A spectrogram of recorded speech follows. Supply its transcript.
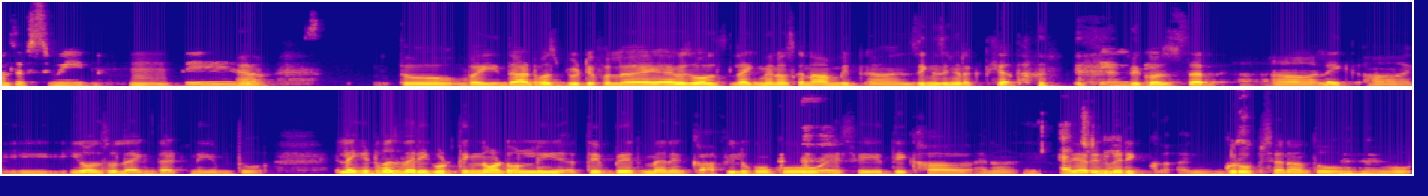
मतलब स्वीट हम्म तो वही that was beautiful I I was also like मैंने उसका नाम भी जिंग जिंग रख दिया था। बिकॉज़ सर लाइक हाँ he he also like that name तो like it was very good thing not only Tibet मैंने काफ़ी लोगों को ऐसे देखा है ना? They are in very groups है ना? तो वो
